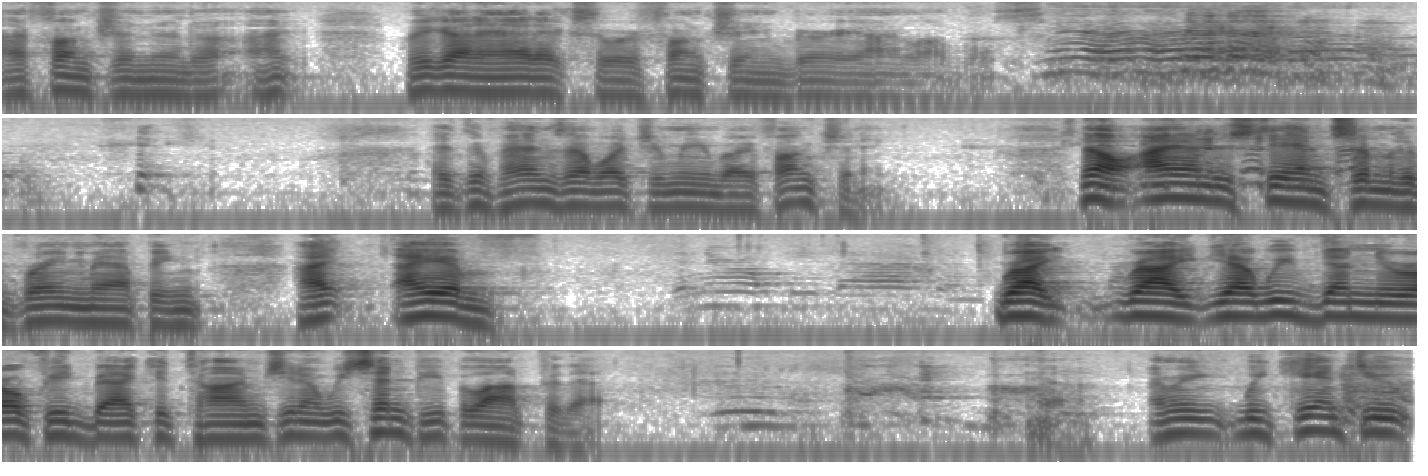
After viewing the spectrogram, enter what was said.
I function at a, I, we got addicts who are functioning very high levels. It depends on what you mean by functioning. No, I understand some of the brain mapping. I, I have. Right, right. Yeah, we've done neurofeedback at times. You know, we send people out for that. Yeah. I mean, we can't do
